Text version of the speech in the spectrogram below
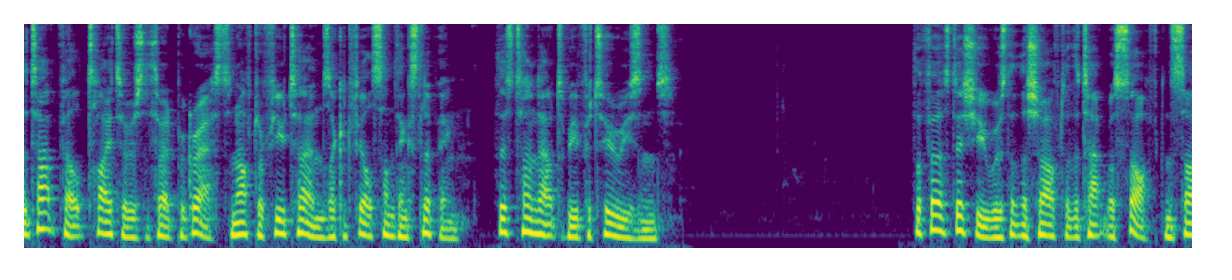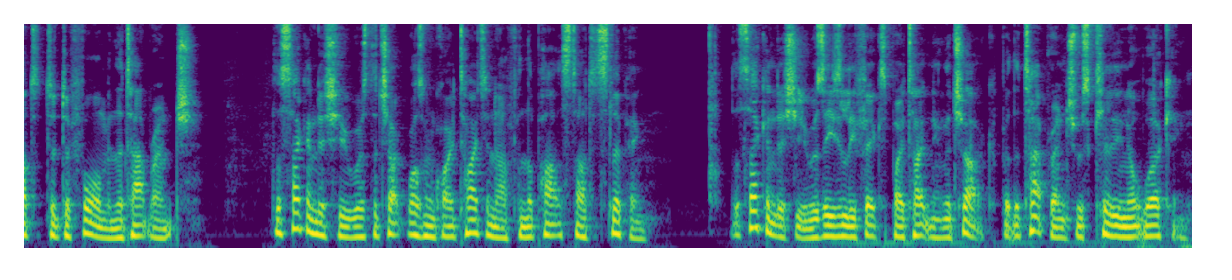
The tap felt tighter as the thread progressed, and after a few turns I could feel something slipping. This turned out to be for two reasons. The first issue was that the shaft of the tap was soft and started to deform in the tap wrench. The second issue was the chuck wasn't quite tight enough and the parts started slipping. The second issue was easily fixed by tightening the chuck, but the tap wrench was clearly not working.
